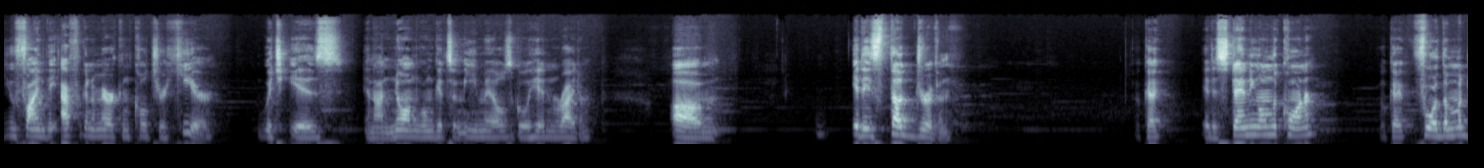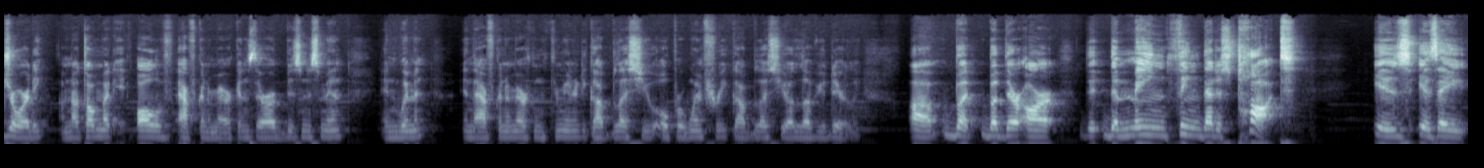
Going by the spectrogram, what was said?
you find the African American culture here, which is, and I know I'm going to get some emails, go ahead and write them. Um, it is thug driven. Okay? It is standing on the corner, okay, for the majority. I'm not talking about all of African Americans. There are businessmen and women in the African American community. God bless you, Oprah Winfrey. God bless you. I love you dearly. Uh, but but there are the, the main thing that is taught is is a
